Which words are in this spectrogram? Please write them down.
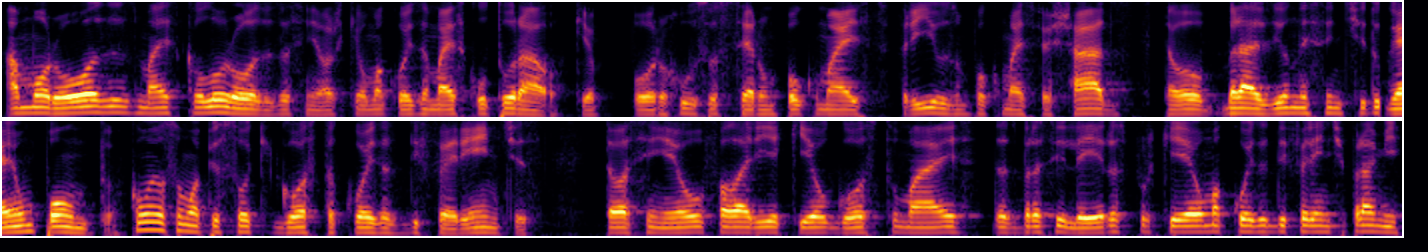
amorosas, mais colorosas, assim, eu acho que é uma coisa mais cultural, que por russos ser um pouco mais frios, um pouco mais fechados. Então, o Brasil nesse sentido ganha um ponto. Como eu sou uma pessoa que gosta coisas diferentes, então, assim, eu falaria que eu gosto mais das brasileiras porque é uma coisa diferente para mim.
